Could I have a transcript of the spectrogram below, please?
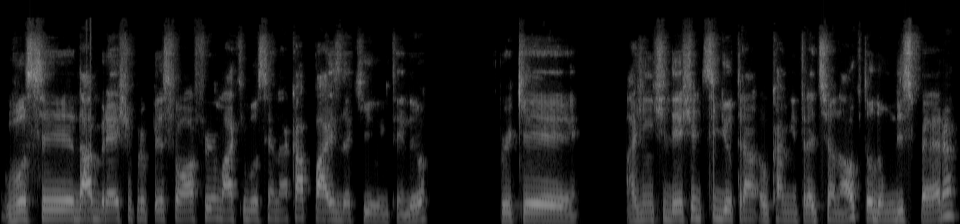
você dar brecha pro pessoal afirmar que você não é capaz daquilo, entendeu? Porque a gente deixa de seguir o, o caminho tradicional que todo mundo espera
